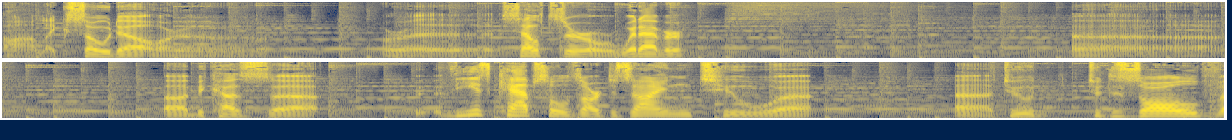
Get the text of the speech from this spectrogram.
uh, like soda or uh, or a seltzer or whatever. Uh, uh, because uh, these capsules are designed to uh, uh, to to dissolve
